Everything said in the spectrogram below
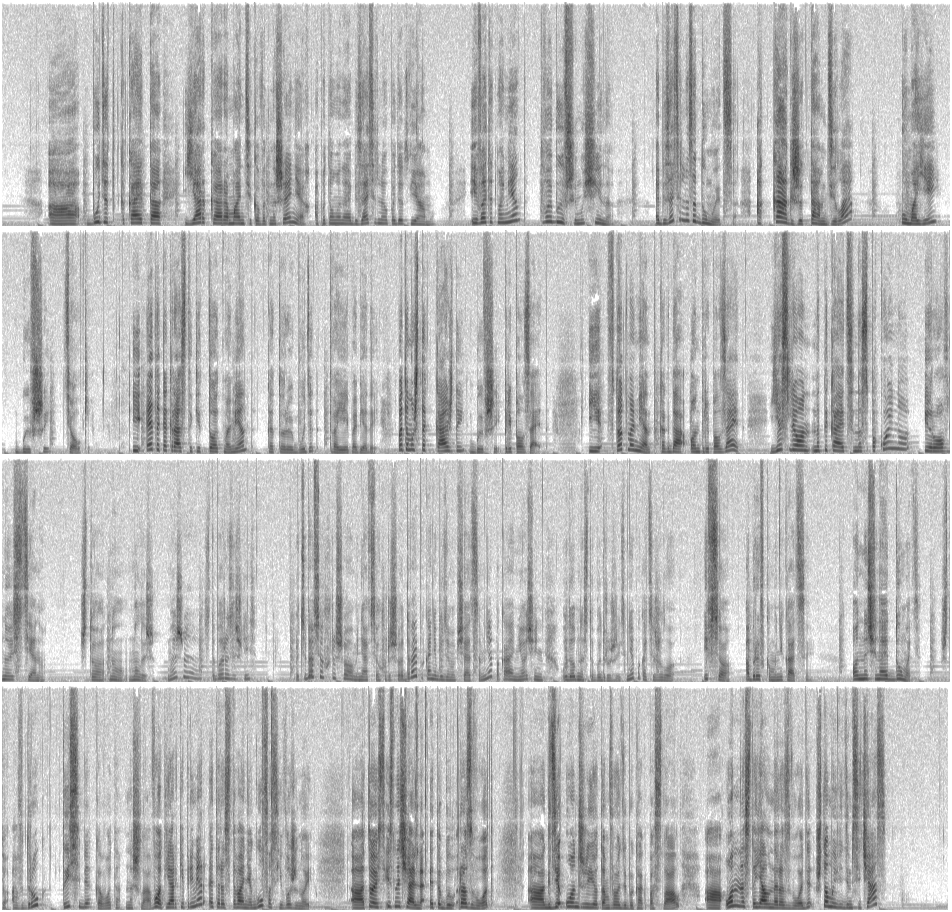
А будет какая-то яркая романтика в отношениях, а потом она обязательно упадет в яму. И в этот момент твой бывший мужчина обязательно задумается, а как же там дела у моей бывшей телки? И это как раз-таки тот момент, который будет твоей победой, потому что каждый бывший приползает. И в тот момент, когда он приползает, если он натыкается на спокойную и ровную стену, что, ну, малыш, мы же с тобой разошлись. У тебя все хорошо, у меня все хорошо. Давай пока не будем общаться. Мне пока не очень удобно с тобой дружить. Мне пока тяжело. И все, обрыв коммуникации. Он начинает думать, что а вдруг ты себе кого-то нашла. Вот яркий пример – это расставание Гуфа с его женой. А, то есть изначально это был развод, а, где он же ее там вроде бы как послал. А, он настоял на разводе. Что мы видим сейчас?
